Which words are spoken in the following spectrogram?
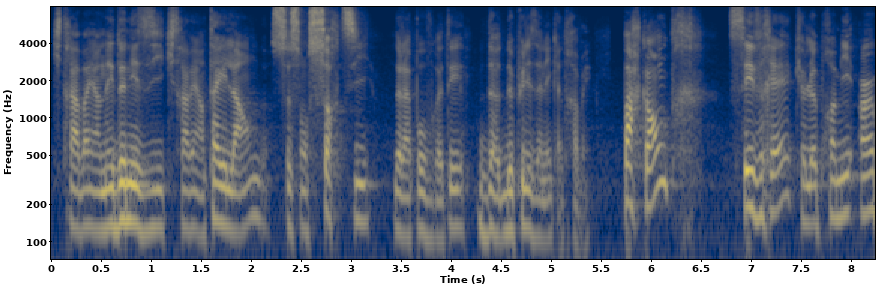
qui travaillent en Indonésie, qui travaillent en Thaïlande, se sont sortis de la pauvreté de- depuis les années 80. Par contre, c'est vrai que le premier 1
